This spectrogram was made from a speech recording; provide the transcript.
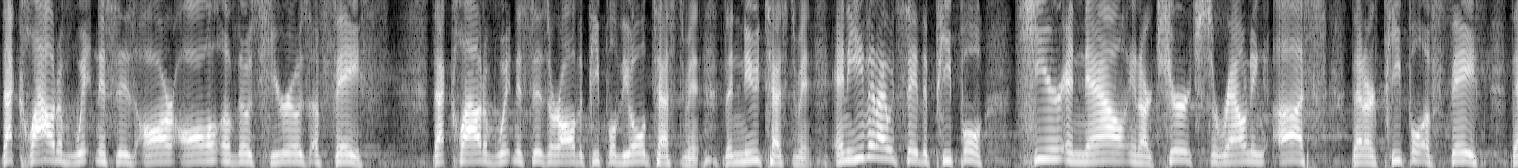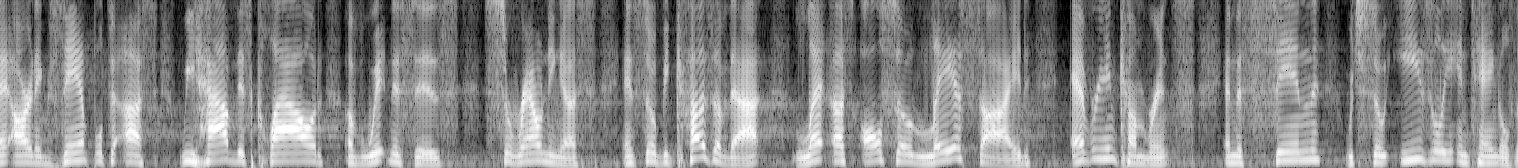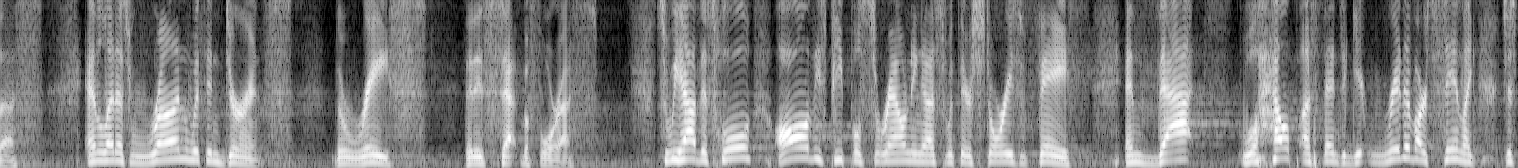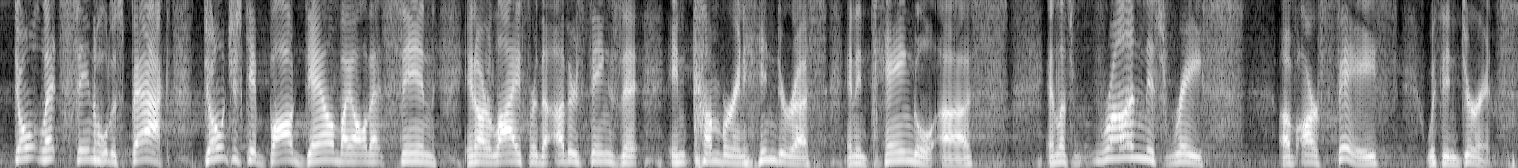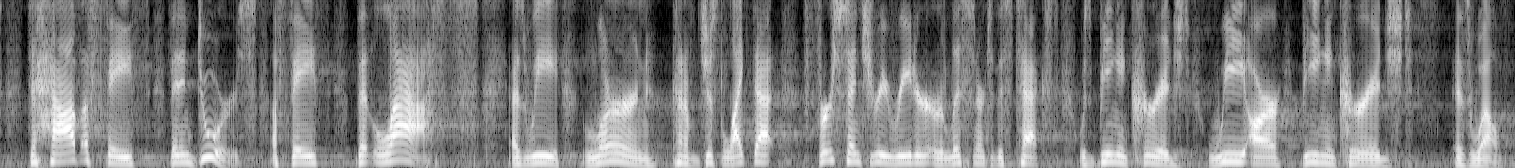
that cloud of witnesses are all of those heroes of faith. That cloud of witnesses are all the people of the Old Testament, the New Testament, and even I would say the people here and now in our church surrounding us that are people of faith, that are an example to us. We have this cloud of witnesses surrounding us. And so, because of that, let us also lay aside every encumbrance and the sin which so easily entangles us, and let us run with endurance the race that is set before us. So we have this whole, all these people surrounding us with their stories of faith, and that will help us then to get rid of our sin. Like, just don't let sin hold us back. Don't just get bogged down by all that sin in our life or the other things that encumber and hinder us and entangle us. And let's run this race of our faith with endurance, to have a faith that endures, a faith that lasts. As we learn, kind of just like that first century reader or listener to this text was being encouraged, we are being encouraged as well.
